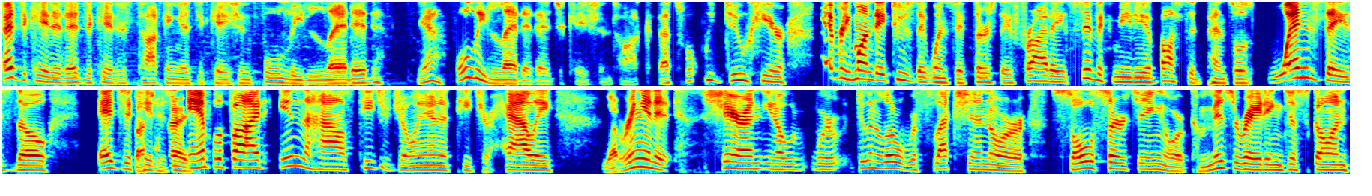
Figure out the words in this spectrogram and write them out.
Educated educators talking education, fully leaded. Yeah, fully leaded education talk. That's what we do here every Monday, Tuesday, Wednesday, Thursday, Friday. Civic Media, Busted Pencils. Wednesdays, though, Educators Amplified in the house. Teacher Joanna, Teacher Hallie yep. bringing it, Sharon. You know, we're doing a little reflection or soul searching or commiserating, just going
